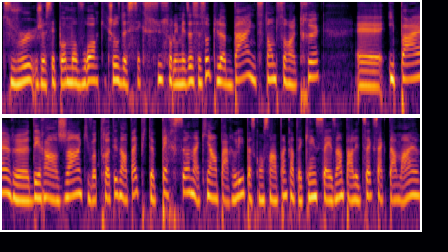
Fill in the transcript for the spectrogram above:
tu veux, je sais pas, moi, voir quelque chose de sexu sur les médias sociaux. Puis le bang, tu tombes sur un truc euh, hyper euh, dérangeant qui va te trotter dans la tête puis t'as personne à qui en parler parce qu'on s'entend quand t'as 15-16 ans parler de sexe avec ta mère.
